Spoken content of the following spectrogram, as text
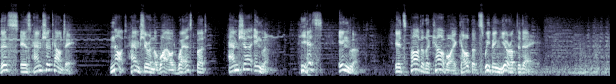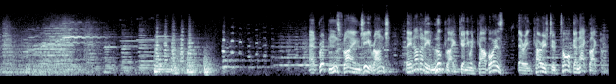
This is Hampshire County. Not Hampshire in the Wild West, but Hampshire, England. Yes, England. It's part of the cowboy cult that's sweeping Europe today. At Britain's Flying G Ranch, they not only look like genuine cowboys, they're encouraged to talk and act like them.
